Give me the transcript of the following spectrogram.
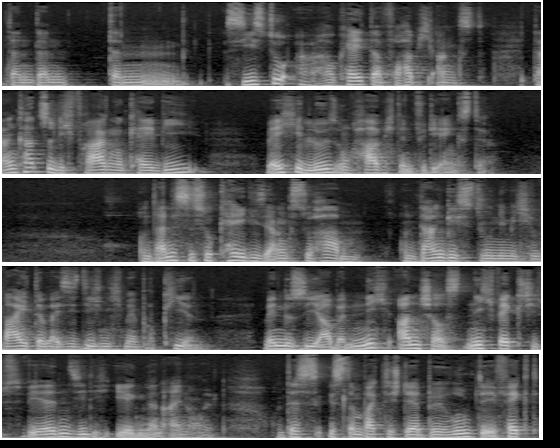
dann, dann, dann siehst du, ah, okay, davor habe ich Angst. Dann kannst du dich fragen, okay, wie, welche Lösung habe ich denn für die Ängste? Und dann ist es okay, diese Angst zu haben. Und dann gehst du nämlich weiter, weil sie dich nicht mehr blockieren. Wenn du sie aber nicht anschaust, nicht wegschiebst, werden sie dich irgendwann einholen. Und das ist dann praktisch der berühmte Effekt,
